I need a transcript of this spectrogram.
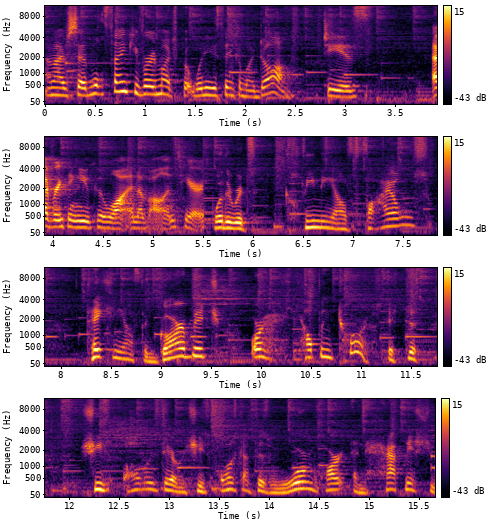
And I've said, well, thank you very much, but what do you think of my dog? She is everything you could want in a volunteer. Whether it's cleaning out files, taking out the garbage, or helping tourists. It's just, she's always there and she's always got this warm heart and happiness. She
